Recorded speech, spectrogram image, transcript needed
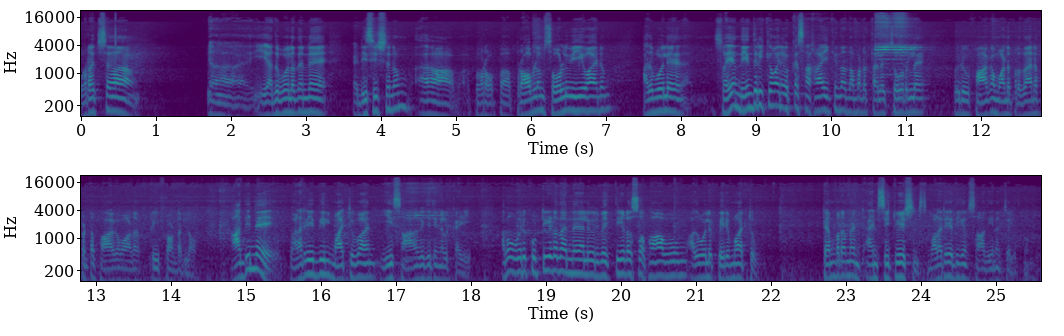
ഉറച്ച അതുപോലെ തന്നെ ഡിസിഷനും പ്രോബ്ലം സോൾവ് ചെയ്യുവാനും അതുപോലെ സ്വയം നിയന്ത്രിക്കുവാനും ഒക്കെ സഹായിക്കുന്ന നമ്മുടെ തലച്ചോറിലെ ഒരു ഭാഗമാണ് പ്രധാനപ്പെട്ട ഭാഗമാണ് പ്രീ ഫ്രോണ്ടൽ ലോ അതിനെ വളരെ രീതിയിൽ മാറ്റുവാൻ ഈ സാഹചര്യങ്ങൾ കഴിയും. അപ്പോൾ ഒരു കുട്ടിയുടെ തന്നെ അല്ലെങ്കിൽ ഒരു വ്യക്തിയുടെ സ്വഭാവവും അതുപോലെ പെരുമാറ്റവും ടെമ്പറമെന്റ് ആൻഡ് സിറ്റുവേഷൻസ് വളരെയധികം സ്വാധീനം ചെലുത്തുന്നുണ്ട്.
